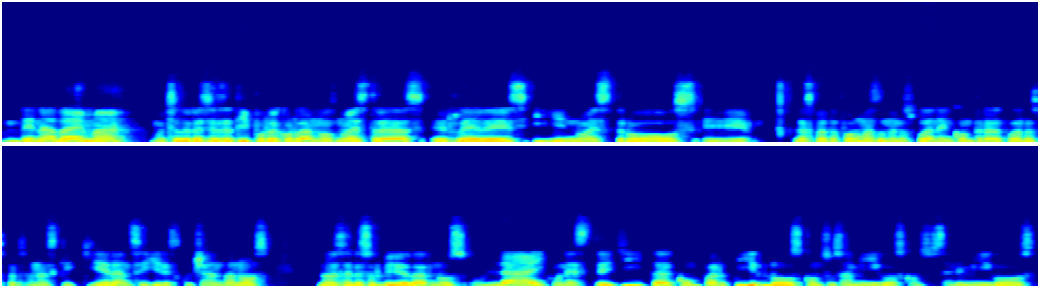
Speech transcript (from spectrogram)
De nada, Emma. Muchas gracias a ti por recordarnos nuestras eh, redes y nuestros eh, las plataformas donde nos pueden encontrar todas las personas que quieran seguir escuchándonos. No se les olvide darnos un like, una estrellita, compartirlos con sus amigos, con sus enemigos,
